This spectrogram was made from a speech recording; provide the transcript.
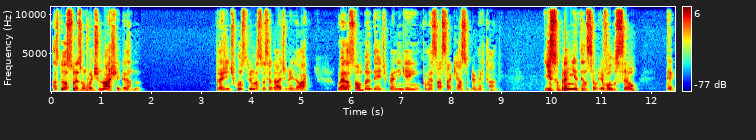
as doações vão continuar chegando para a gente construir uma sociedade melhor? Ou era só um band-aid para ninguém começar a saquear supermercado? Isso, para mim, é tensão. Evolução é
